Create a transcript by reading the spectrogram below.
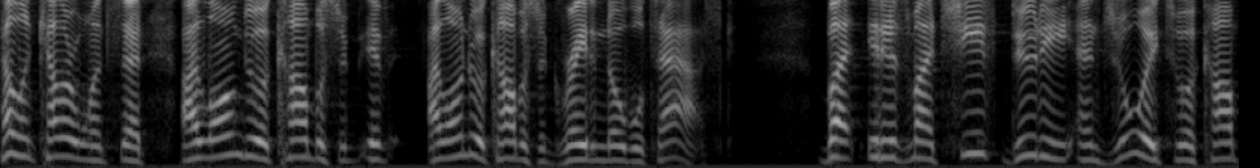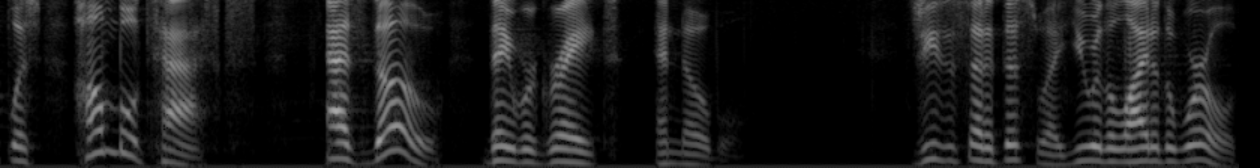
Helen Keller once said, "I long to accomplish a, if I long to accomplish a great and noble task, but it is my chief duty and joy to accomplish humble tasks as though they were great and noble." Jesus said it this way, "You are the light of the world.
